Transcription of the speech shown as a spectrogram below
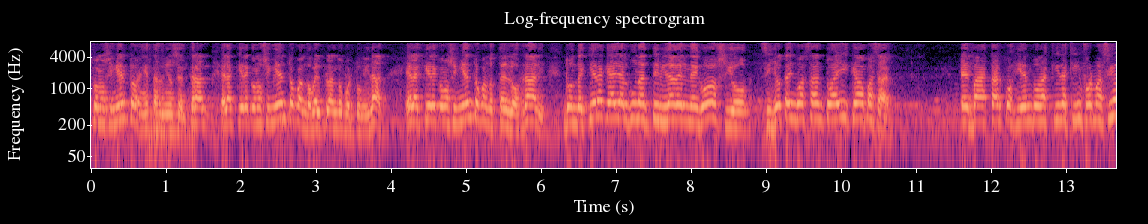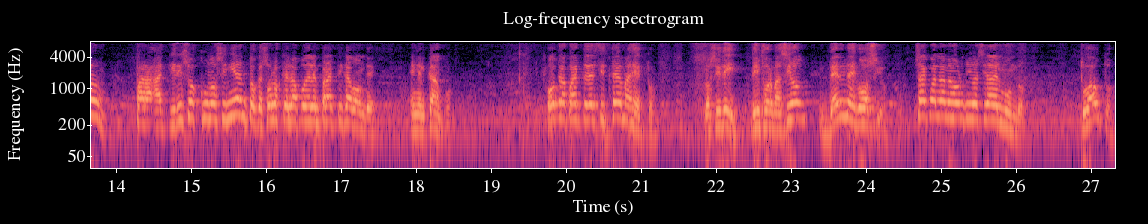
conocimiento en esta reunión central. Él adquiere conocimiento cuando ve el plan de oportunidad. Él adquiere conocimiento cuando está en los rallies. Donde quiera que haya alguna actividad del negocio, si yo tengo a Santo ahí, ¿qué va a pasar? Él va a estar cogiendo de aquí de aquí información para adquirir esos conocimientos que son los que él va a poner en práctica ¿dónde? En el campo. Otra parte del sistema es esto, los CD de información del negocio. ¿Sabe cuál es la mejor universidad del mundo? Tu auto.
